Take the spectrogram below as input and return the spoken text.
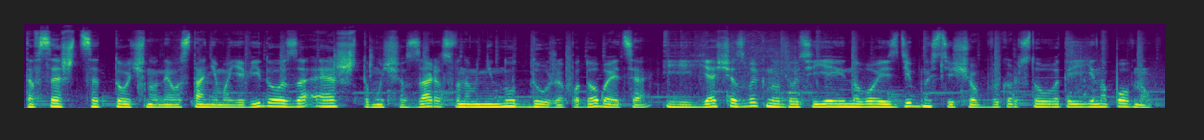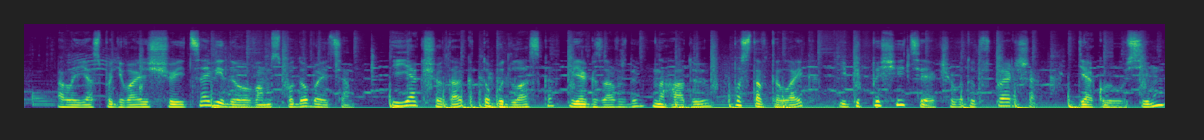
Та все ж це точно не останнє моє відео за Еш, тому що зараз вона мені ну дуже подобається, і я ще звикну до цієї нової здібності, щоб використовувати її наповну. Але я сподіваюся, що і це відео вам сподобається. І якщо так, то будь ласка, як завжди, нагадую, поставте лайк і підпишіться, якщо ви тут вперше. Дякую усім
